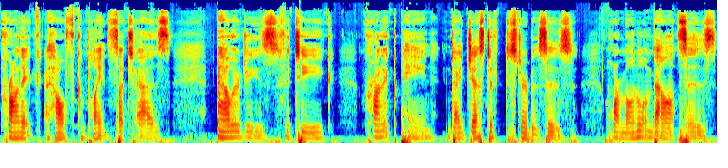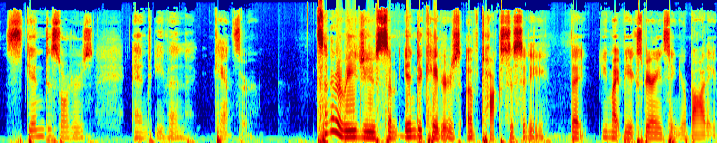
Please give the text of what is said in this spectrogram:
chronic health complaints such as allergies, fatigue, chronic pain, digestive disturbances, hormonal imbalances, skin disorders, and even cancer. So, I'm going to read you some indicators of toxicity that you might be experiencing in your body.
